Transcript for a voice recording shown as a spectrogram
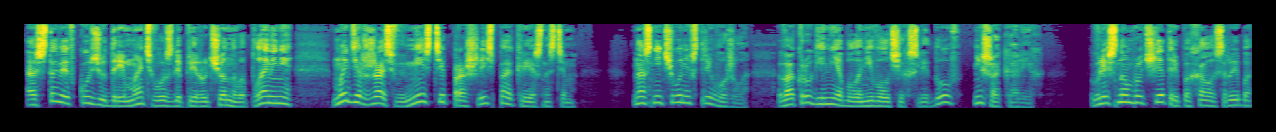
Оставив Кузю дремать возле прирученного пламени, мы, держась вместе, прошлись по окрестностям — нас ничего не встревожило. В округе не было ни волчьих следов, ни шакальих. В лесном ручье трепыхалась рыба.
